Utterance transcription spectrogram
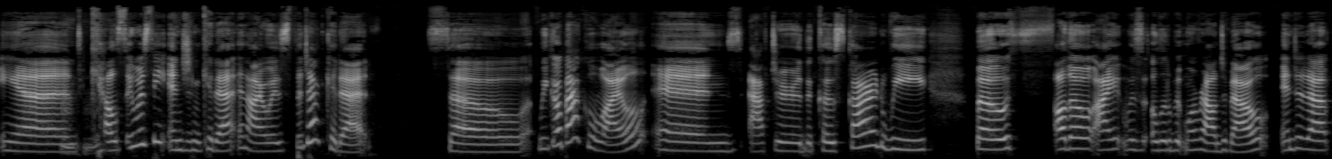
and mm-hmm. Kelsey was the engine cadet, and I was the deck cadet. So we go back a while, and after the Coast Guard, we both although I was a little bit more roundabout, ended up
